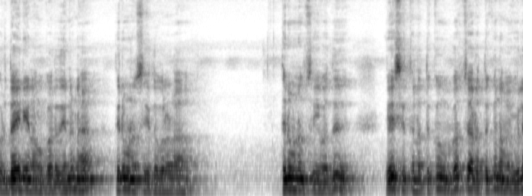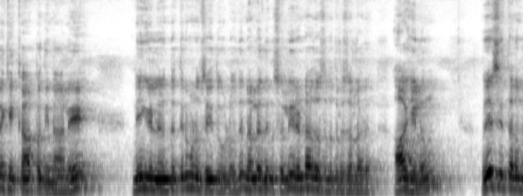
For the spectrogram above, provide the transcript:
ஒரு தைரியம் நமக்கு வருது. என்னென்னா திருமணம் செய்து கொள்ளலாம். திருமணம் செய்வது வேசித்தனத்துக்கும் விபச்சாரத்துக்கும் நம்ம விலக்கி காப்பதினாலே நீங்கள் வந்து திருமணம் செய்து கொள்வது நல்லதுன்னு சொல்லி ரெண்டாவது வசனத்தில் சொல்கிறார் ஆகிலும் வேசித்தனம்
